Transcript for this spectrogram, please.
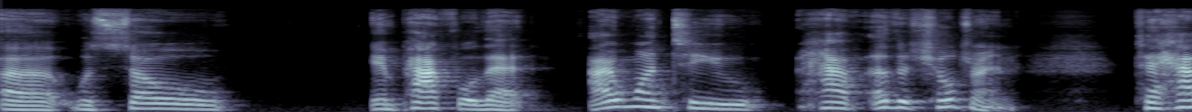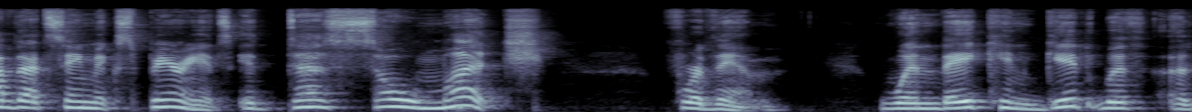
uh, was so impactful that I want to have other children to have that same experience. It does so much for them when they can get with a,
